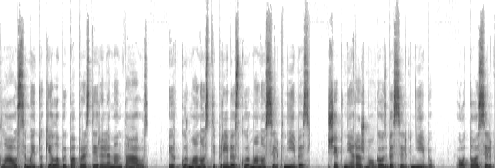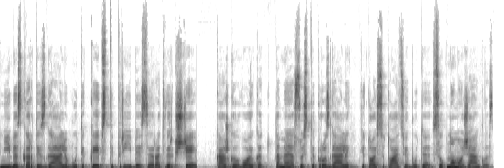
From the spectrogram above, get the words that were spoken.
klausimai tokie labai paprasti ir elementarūs. Ir kur mano stiprybės, kur mano silpnybės. Šiaip nėra žmogaus be silpnybių. O tos silpnybės kartais gali būti kaip stiprybės ir atvirkščiai. Ką aš galvoju, kad tame esu stiprus, gali kitoj situacijoje būti silpnumo ženklas.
